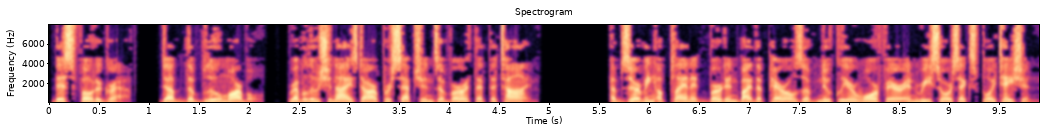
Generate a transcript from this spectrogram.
This photograph, dubbed the Blue Marble, revolutionized our perceptions of Earth at the time. Observing a planet burdened by the perils of nuclear warfare and resource exploitation,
